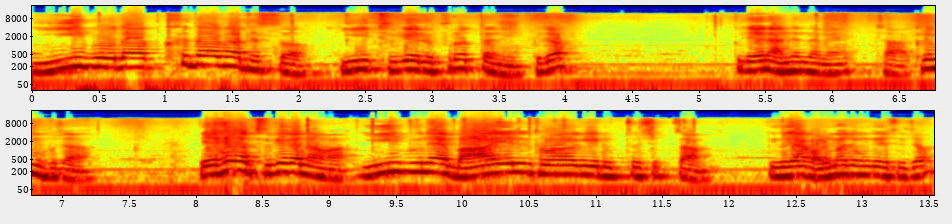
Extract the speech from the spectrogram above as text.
2보다 크다가 됐어. 이 두 개를 풀었더니. 그죠? 근데 얘는 안 된다며. 자, 그러면 보자. 얘 해가 두 개가 나와. 2분의 마일 더하기 루트 13. 이거 약 얼마 정도의 수죠?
